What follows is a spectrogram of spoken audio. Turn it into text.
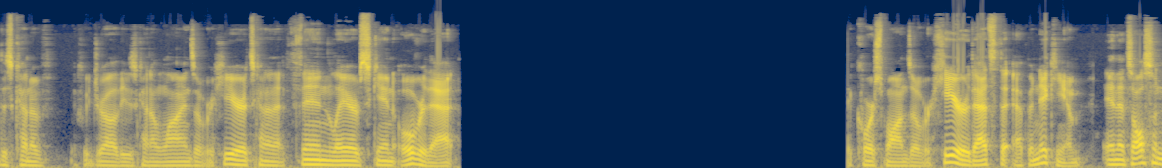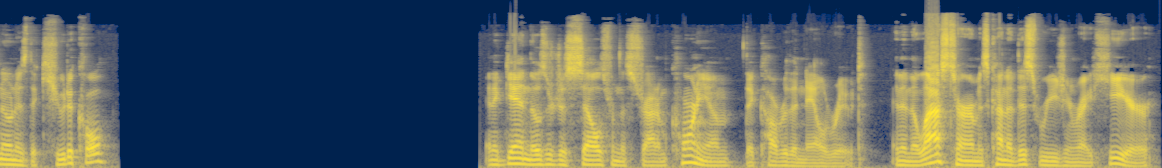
this kind of if we draw these kind of lines over here, it's kind of that thin layer of skin over that. Corresponds over here, that's the eponychium. And that's also known as the cuticle. And again, those are just cells from the stratum corneum that cover the nail root. And then the last term is kind of this region right here.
